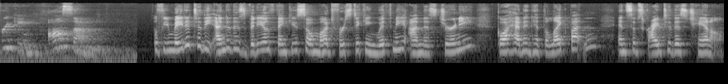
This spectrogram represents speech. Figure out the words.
freaking awesome. If you made it to the end of this video, thank you so much for sticking with me on this journey. Go ahead and hit the like button and subscribe to this channel.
